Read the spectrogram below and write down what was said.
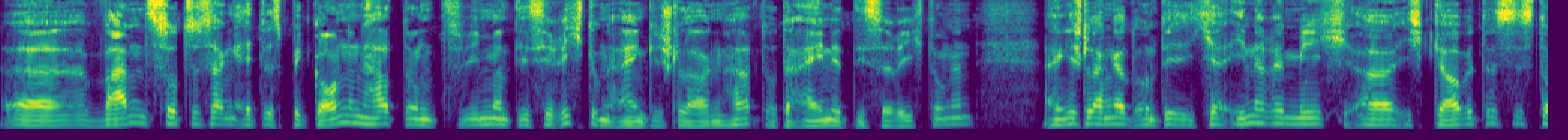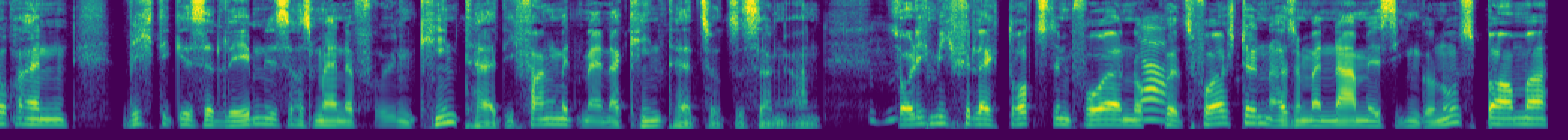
Äh, wann sozusagen etwas begonnen hat und wie man diese Richtung eingeschlagen hat oder eine dieser Richtungen eingeschlagen hat. Und ich erinnere mich, äh, ich glaube, das ist doch ein wichtiges Erlebnis aus meiner frühen Kindheit. Ich fange mit meiner Kindheit sozusagen an. Soll ich mich vielleicht trotzdem vorher noch Ja. kurz vorstellen? Also mein Name ist Ingo Nussbaumer.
